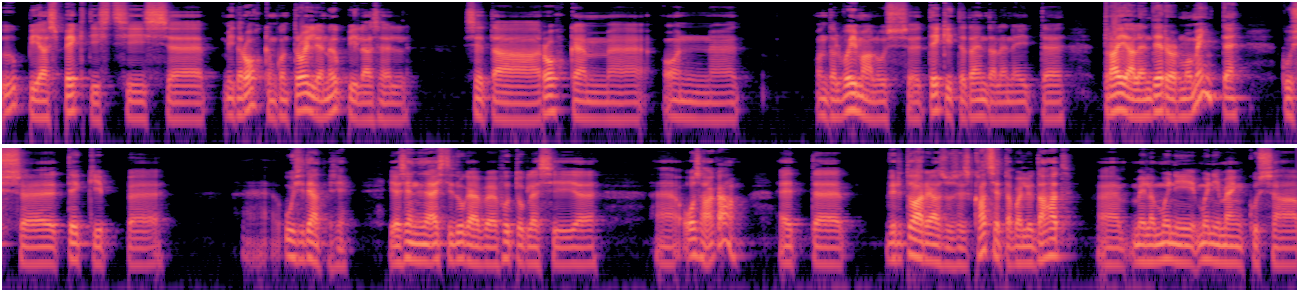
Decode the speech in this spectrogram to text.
õpi aspektist siis, mida rohkem kontrolli on õpilasel, seda rohkem on, on tal võimalus tekitada endale neid trial and error momente, kus tekib uusi teadmisi ja see on hästi tugev FutuClassi osa ka, et virtuaalreaalsuses katseta palju tahad. Äh, meil on mõni, mõni mäng, kus sa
